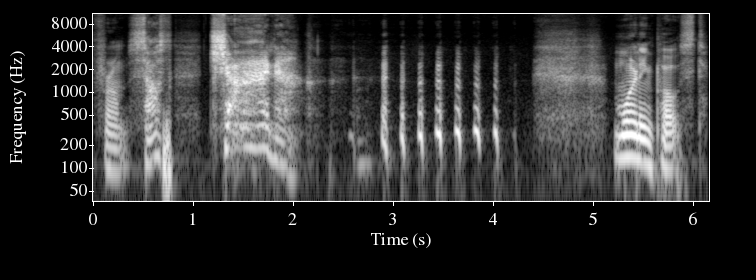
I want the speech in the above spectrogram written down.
from South China. Morning Post.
